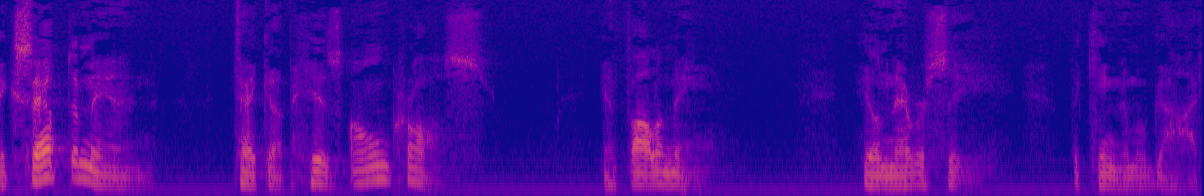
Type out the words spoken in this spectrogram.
Except a man take up his own cross and follow me, he'll never see the kingdom of God.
